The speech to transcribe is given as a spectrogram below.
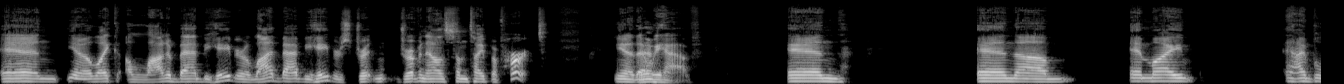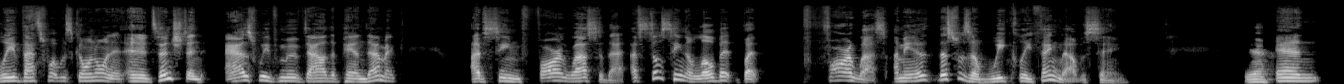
and, you know, like a lot of bad behavior, a lot of bad behavior is driven, driven out of some type of hurt, you know, that yeah. we have. And, and, um, and my, and I believe that's what was going on. And, and it's interesting as we've moved out of the pandemic, I've seen far less of that. I've still seen a little bit, but far less. I mean, this was a weekly thing that I was seeing. Yeah. And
